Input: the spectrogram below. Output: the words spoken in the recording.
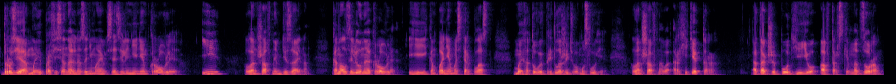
Друзья, мы профессионально занимаемся озеленением кровли и ландшафтным дизайном. Канал Зеленая Кровля и компания Мастерпласт мы готовы предложить вам услуги ландшафтного архитектора, а также под ее авторским надзором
